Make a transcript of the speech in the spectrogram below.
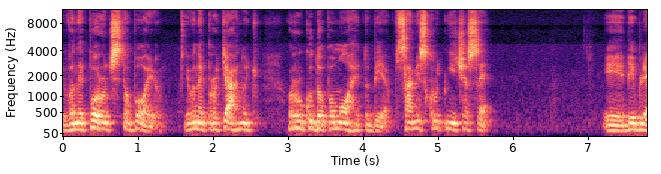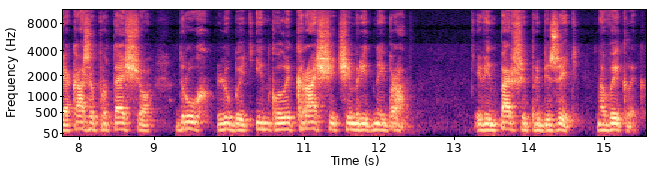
І вони поруч з тобою, і вони протягнуть руку допомоги тобі в самі скрутні часи. І Біблія каже про те, що друг любить інколи краще, чим рідний брат. І він перший прибіжить на виклик.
